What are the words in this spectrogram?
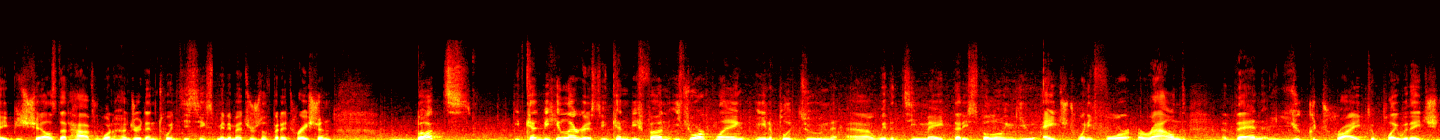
AP shells that have 126 millimeters of penetration, but it can be hilarious. It can be fun if you are playing in a platoon uh, with a teammate that is following you H24 around. Then you could try to play with H.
